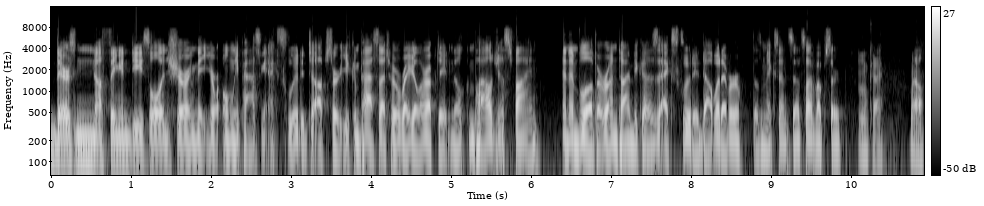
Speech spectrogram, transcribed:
There's nothing in Diesel ensuring that you're only passing excluded to upsert. You can pass that to a regular update and it'll compile just fine, and then blow up at runtime because excluded dot whatever doesn't make sense outside of upsert. Okay. Well,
